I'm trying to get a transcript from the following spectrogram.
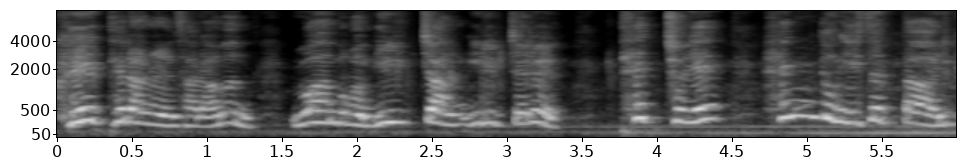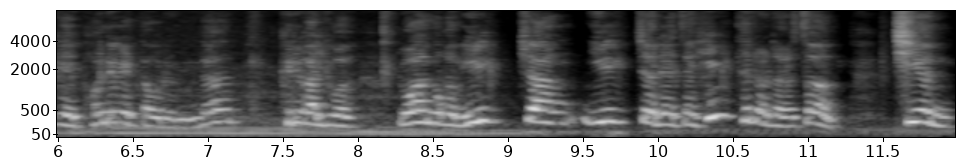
괴테라는 사람은 요한복음 1장 1절을 태초에 행동이 있었다 이렇게 번역했다고 그럽니다. 그래가지고 요한복음 1장 1절에서 힌트를 얻어서 지은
